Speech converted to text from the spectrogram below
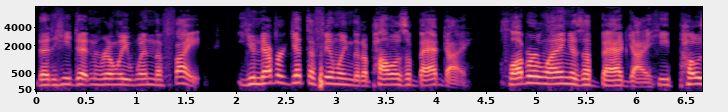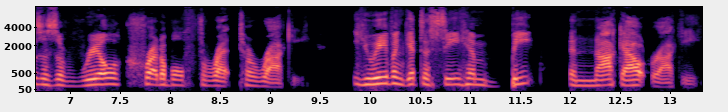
that he didn't really win the fight. You never get the feeling that Apollo's a bad guy. Clubber Lang is a bad guy. He poses a real credible threat to Rocky you even get to see him beat and knock out Rocky.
